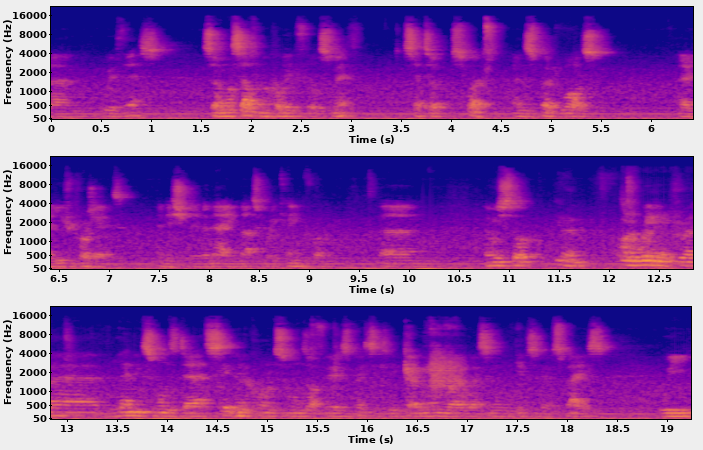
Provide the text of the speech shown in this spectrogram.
um, with this. So myself and my colleague Phil Smith set up Spud, and Spud was a youth project initially. The name that's where it came from. Um, and we just thought, you know, on a wing of prayer, lending someone's desk, sitting in a corner of someone's office, basically going anywhere where someone gives a bit of space, we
